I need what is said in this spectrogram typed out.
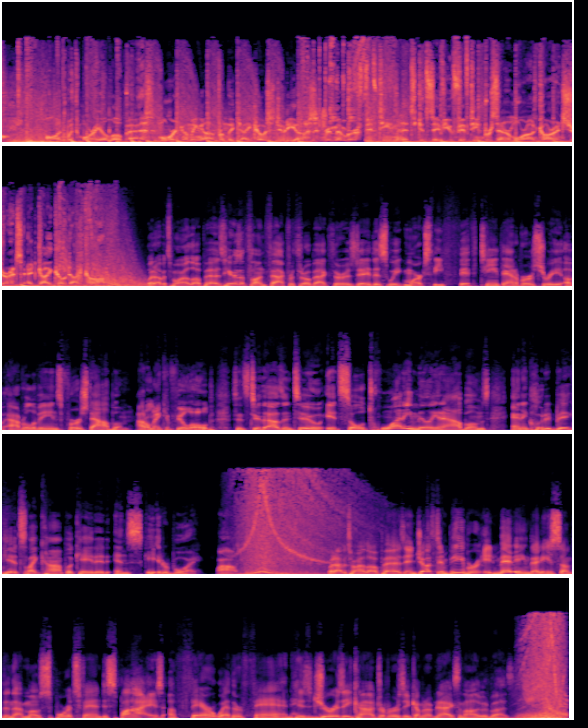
On with Mario Lopez. More coming up from the Geico Studios. Remember, 15 minutes could save you 15% or more on car insurance at geico.com. What up? It's Mario Lopez. Here's a fun fact for Throwback Thursday. This week marks the 15th anniversary of Avril Lavigne's first album. I don't make it feel old. Since 2002, it sold 20 million albums and included big hits like Complicated and Sk8er Boi. Wow. What up, Mario Lopez and Justin Bieber admitting that he's something that most sports fans despise a fair weather fan. His jersey controversy coming up next on the Hollywood Buzz.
